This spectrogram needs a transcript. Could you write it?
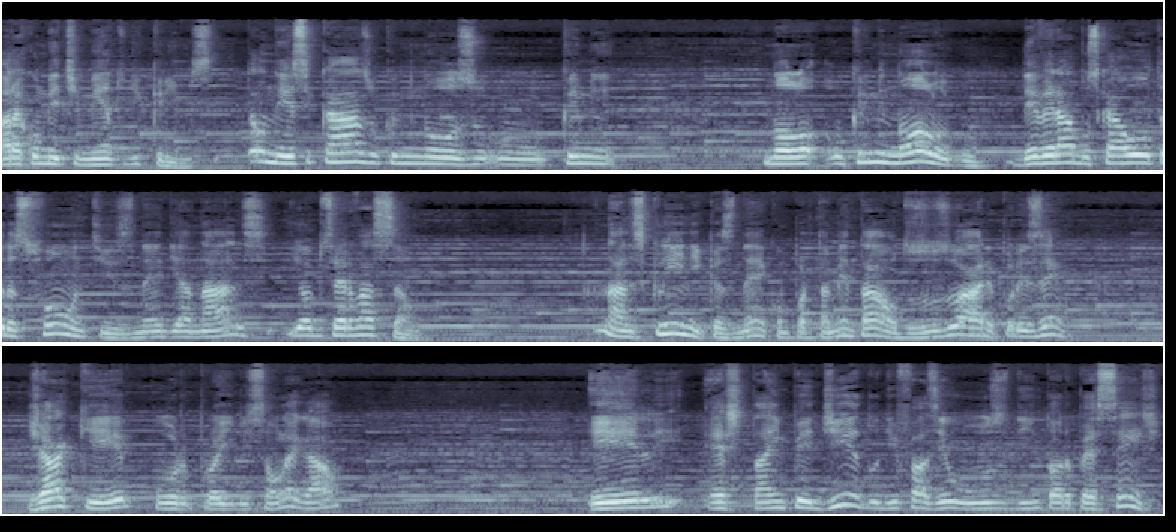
para cometimento de crimes. Então, nesse caso, o criminoso, o, crime, o criminólogo deverá buscar outras fontes né, de análise e observação. Análises clínicas, né, comportamental dos usuários, por exemplo, já que, por proibição legal, ele está impedido de fazer o uso de entorpecente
